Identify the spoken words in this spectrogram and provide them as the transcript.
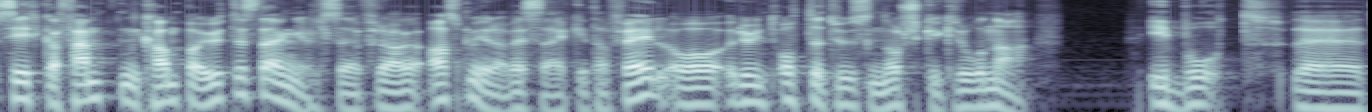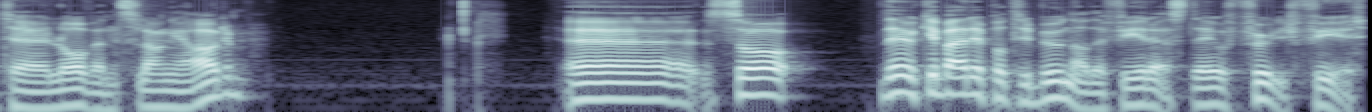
ca. 15 kamper utestengelse fra Aspmyra, hvis jeg ikke tar feil, og rundt 8000 norske kroner i bot eh, til lovens lange arm. Eh, så det er jo ikke bare på tribuner det fyres, det er jo full fyr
